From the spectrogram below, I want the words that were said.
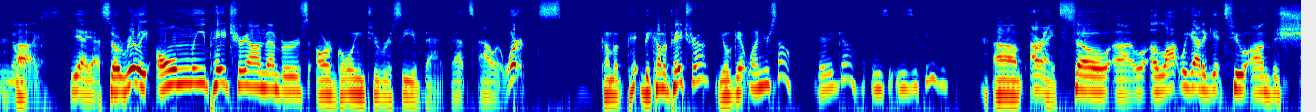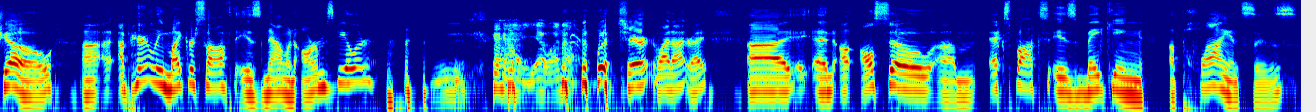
uh, Nice. yeah, yeah. So really, only Patreon members are going to receive that. That's how it works. Become a become a Patreon, you'll get one yourself. There you go, easy easy peasy. Um, all right, so uh, a lot we got to get to on the show. Uh, apparently, Microsoft is now an arms dealer. Mm. yeah, why not? sure, why not, right? Uh, and al- also, um, Xbox is making appliances.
